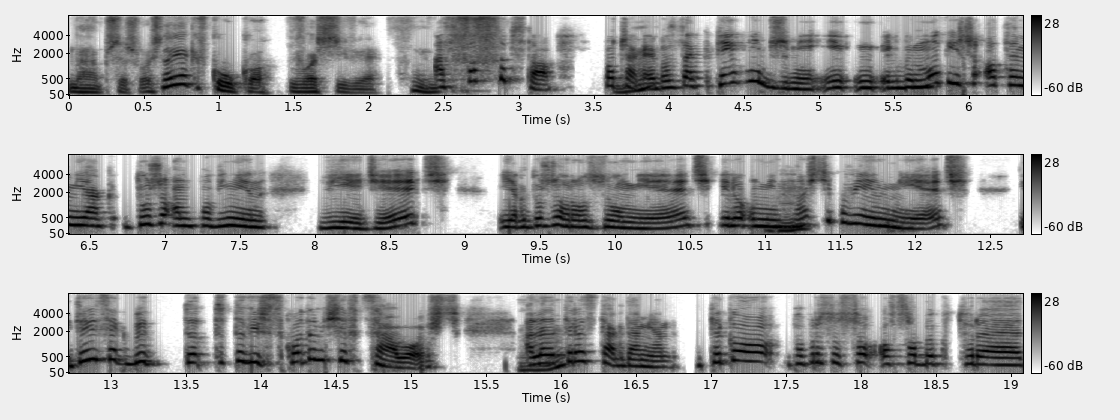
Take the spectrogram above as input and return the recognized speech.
na przyszłość. No jak w kółko właściwie. A stop, stop, stop. Poczekaj, hmm. bo to tak pięknie brzmi. I jakby mówisz o tym, jak dużo on powinien wiedzieć, jak dużo rozumieć, ile umiejętności mhm. powinien mieć. I to jest jakby, to, to, to wiesz, składa mi się w całość. Ale mhm. teraz tak, Damian, tego po prostu są osoby, które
